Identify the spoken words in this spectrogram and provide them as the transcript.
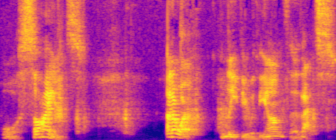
or science? I won't want to leave you with the answer. That's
